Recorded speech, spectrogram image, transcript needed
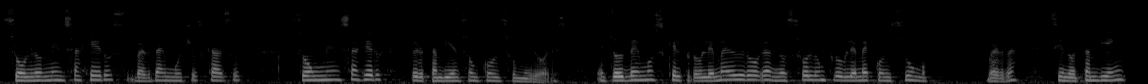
son los mensajeros, ¿verdad? En muchos casos son mensajeros, pero también son consumidores. Entonces vemos que el problema de drogas no es solo un problema de consumo, ¿verdad? Sino también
